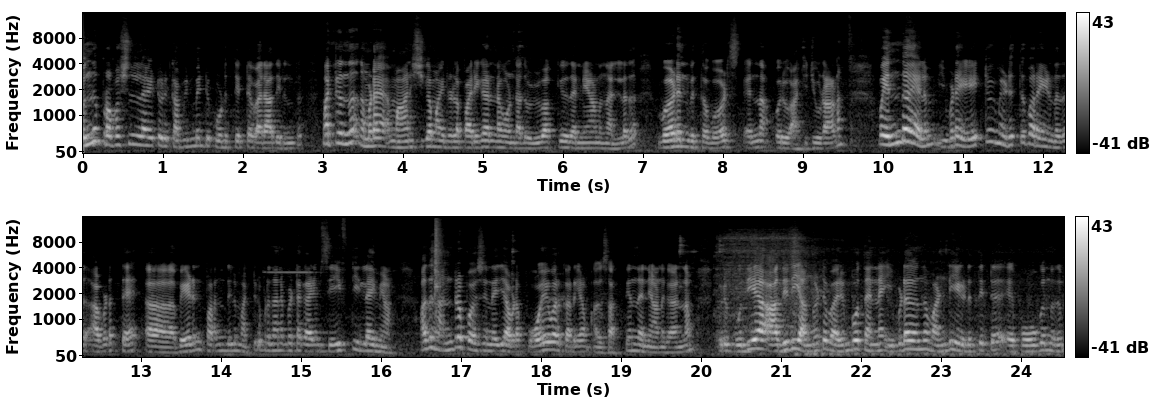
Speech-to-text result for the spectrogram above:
ഒന്ന് പ്രൊഫഷണലായിട്ട് ഒരു കമ്മിറ്റ്മെന്റ് കൊടുത്തിട്ട് വരാതിരുന്നത്. മറ്റൊന്ന് നമ്മുടെ മാനസികമായിട്ടുള്ള പരിഗണന കൊണ്ട് അത് ഒഴിവാക്കിയത് തന്നെയാണ് നല്ലത്. വേർഡ് ആൻഡ് വിത്ത് വേർഡ്സ് എന്ന ഒരു ആറ്റിറ്റ്യൂഡാണ് അപ്പോൾ എന്തായാലും ഇവിടെ ഏറ്റവും എടുത്തു പറയേണ്ടത് അവിടുത്തെ വേടൻ പറഞ്ഞതിൽ മറ്റൊരു പ്രധാനപ്പെട്ട കാര്യം സേഫ്റ്റി ഇല്ലായ്മയാണ്. അത് ഹൺഡ്രഡ് പെർസെന്റേജ് അവിടെ പോയവർക്കറിയാം. അത് സത്യം തന്നെയാണ്. കാരണം ഒരു പുതിയ അതിഥി അങ്ങോട്ട് വരുമ്പോൾ തന്നെ ഇവിടെ നിന്ന് വണ്ടി എടുത്തിട്ട് പോകുന്നതും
